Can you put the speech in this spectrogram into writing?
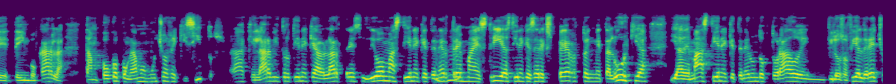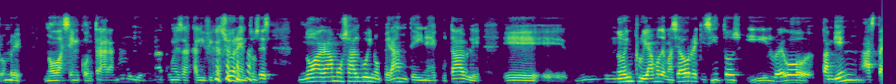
de, invocarla. Tampoco pongamos muchos requisitos, que el árbitro tiene que hablar tres idiomas, tiene que tener tres maestrías, tiene que ser experto en metalurgia y además tiene que tener un doctorado en filosofía del derecho. Hombre, no vas a encontrar a nadie con esas calificaciones. Entonces, no hagamos algo inoperante, inejecutable, eh, eh, no incluyamos demasiados requisitos y luego también hasta,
